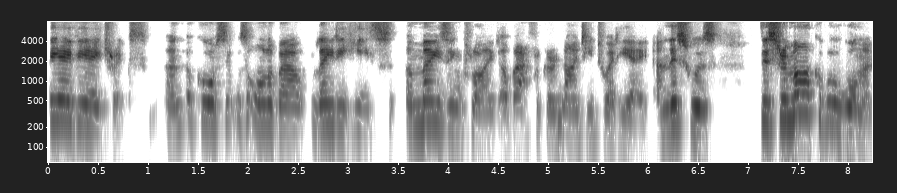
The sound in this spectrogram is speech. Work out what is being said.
The Aviatrix. And of course, it was all about Lady Heath's amazing flight up Africa in 1928. And this was this remarkable woman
